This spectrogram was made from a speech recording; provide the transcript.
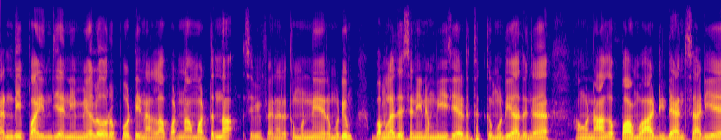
கண்டிப்பாக இந்திய அணி மேலும் ஒரு போட்டி நல்லா பண்ணால் மட்டும்தான் செமிஃபைனலுக்கு முன்னேற முடியும். பங்களாதேஷ் அணி நம்ம ஈஸியாக எடுத்துக்க முடியாதுங்க. அவங்க நாகப்பாம்பு ஆடி டான்ஸ் ஆடியே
